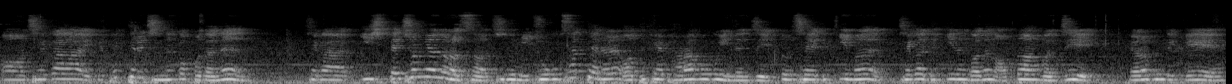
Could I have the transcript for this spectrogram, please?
어, 제가 이렇게 팩트를 짚는 것보다는 제가 20대 청년으로서 지금 이 조국 사태를 어떻게 바라보고 있는지 또 제 느낌은 제가 느끼는 거는 어떠한 건지 여러분들께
